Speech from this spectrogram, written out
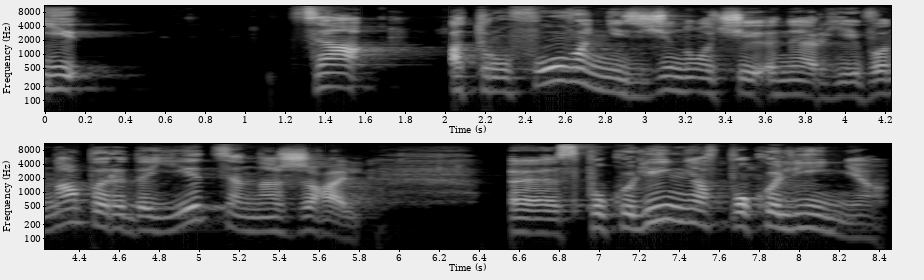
І ця атрофованість жіночої енергії вона передається, на жаль, е, з покоління в покоління.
